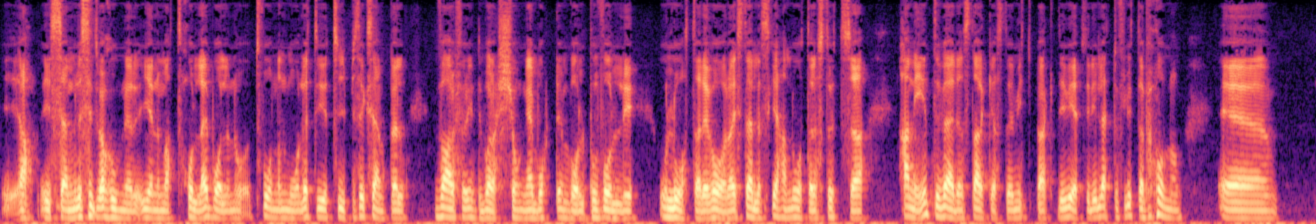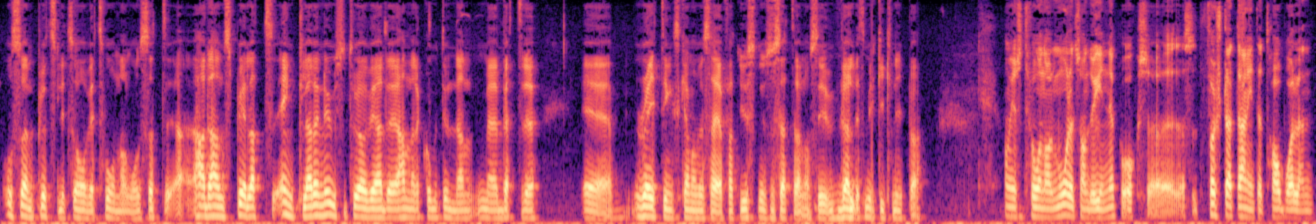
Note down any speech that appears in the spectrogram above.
ja, i sämre situationer genom att hålla i bollen. Och 2-0 målet är ju ett typiskt exempel. Varför inte bara tjonga bort en boll på volley och låta det vara. Istället ska han låta den studsa han är inte världens starkaste mittback, det vet vi. Det är lätt att flytta på honom. Eh, och sen plötsligt så har vi ett 2-0 mål. Så att, eh, hade han spelat enklare nu så tror jag vi hade, han hade kommit undan med bättre eh, ratings kan man väl säga. För att just nu så sätter han oss i väldigt mycket knipa. Om just 2-0 målet som du är inne på också. Alltså, först att han inte tar bollen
